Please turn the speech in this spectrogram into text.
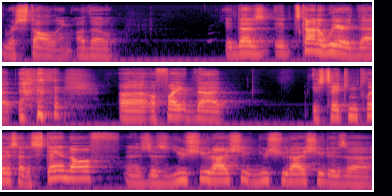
we're stalling, although it does. It's kind of weird that uh, a fight that is taking place at a standoff and it's just you shoot, I shoot, you shoot, I shoot is uh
